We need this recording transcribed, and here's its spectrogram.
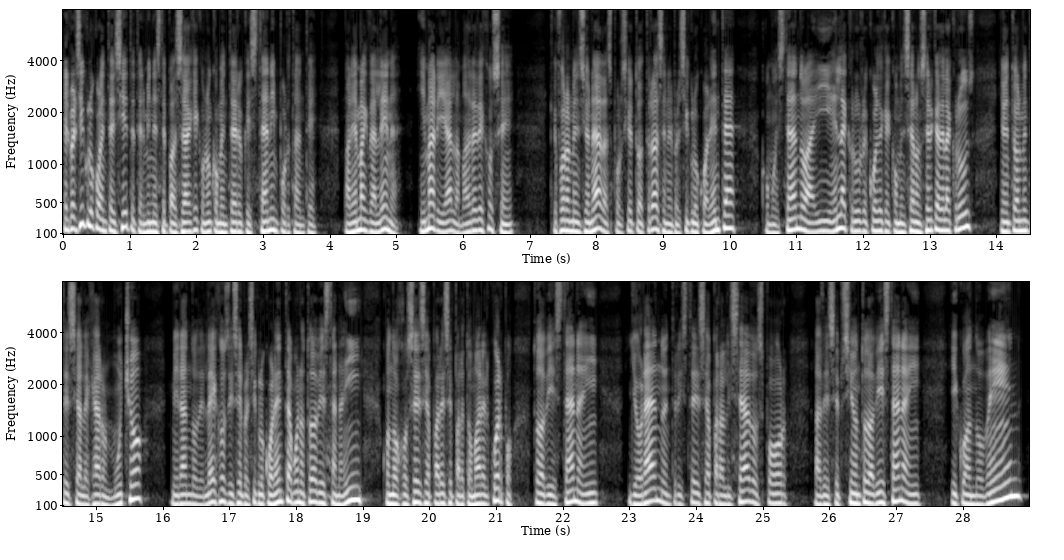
El versículo 47 termina este pasaje con un comentario que es tan importante. María Magdalena y María, la madre de José, que fueron mencionadas, por cierto, atrás en el versículo 40, como estando ahí en la cruz. Recuerde que comenzaron cerca de la cruz y eventualmente se alejaron mucho, mirando de lejos, dice el versículo 40. Bueno, todavía están ahí cuando José se aparece para tomar el cuerpo. Todavía están ahí llorando en tristeza, paralizados por la decepción. Todavía están ahí. Y cuando ven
